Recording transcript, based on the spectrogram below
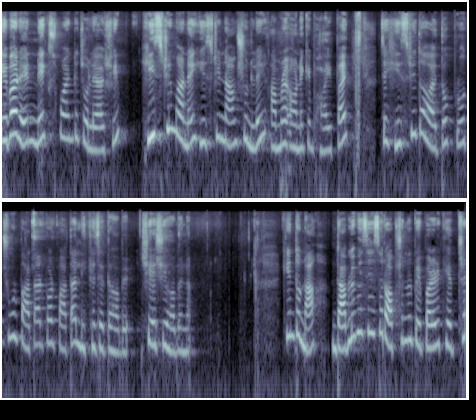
এবারে নেক্সট পয়েন্টে চলে আসি। হিস্ট্রি মানে হিস্ট্রির নাম শুনলেই আমরা অনেকে ভয় পাই যে হিস্ট্রিতে হয়তো প্রচুর পাতার পর পাতা লিখে যেতে হবে, শেষই হবে না। কিন্তু না ডাব্লিউবিসিএস এর অপশনাল পেপারের ক্ষেত্রে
